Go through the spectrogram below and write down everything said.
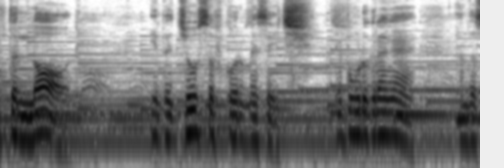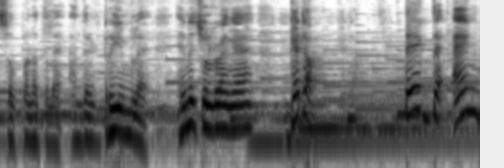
ஆஃப் த லார்ட் இந்த ஜோசப்க்கு ஒரு மெசேஜ் எப்போ கொடுக்குறாங்க? அந்த சொப்பனத்தில் அந்த ட்ரீமில் என்ன சொல்கிறாங்க get up take the young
